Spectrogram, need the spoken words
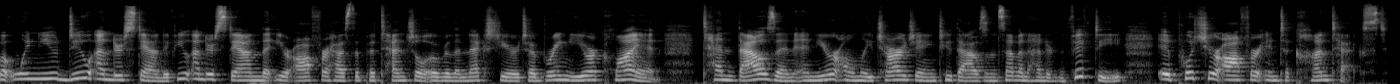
But when you do understand, if you understand that your offer has the potential over the next year to bring your client 10,000 and you're only charging 2,750, it puts your offer into context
